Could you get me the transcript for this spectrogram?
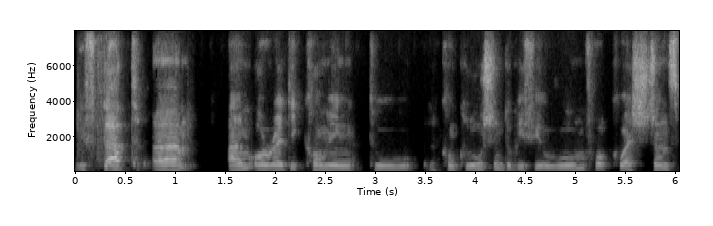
With that, um, I'm already coming to the conclusion to give you room for questions.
